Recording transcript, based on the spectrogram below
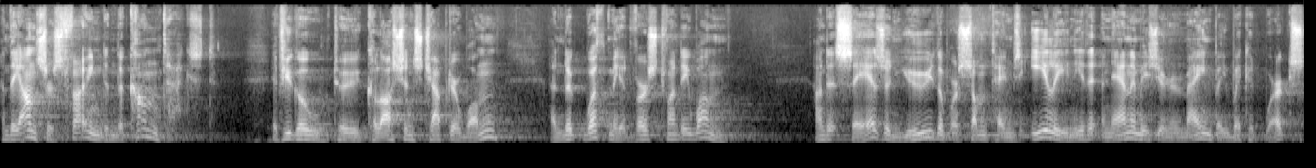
And the answer is found in the context. If you go to Colossians chapter 1 and look with me at verse 21, and it says, And you that were sometimes alienated and enemies in your mind by wicked works,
